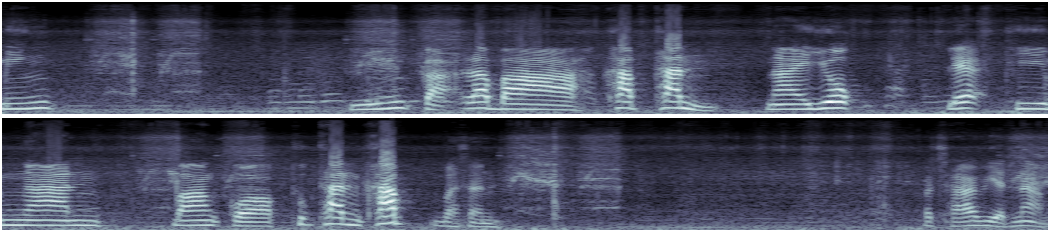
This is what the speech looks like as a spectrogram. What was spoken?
มิงมิงกะละบาครับท่านนายกและทีมงานบางกอกทุกท่านครับบัสันภาษาเวียดนาม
